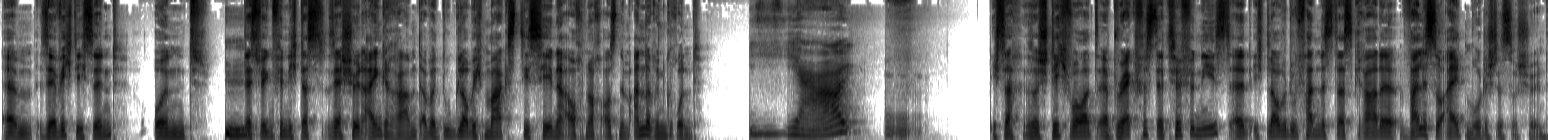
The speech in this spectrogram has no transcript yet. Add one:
ähm, sehr wichtig sind. Und deswegen finde ich das sehr schön eingerahmt. Aber du, glaube ich, magst die Szene auch noch aus einem anderen Grund. ja Ich sag so Stichwort äh, Breakfast at Tiffany's. Äh, ich glaube, du fandest das gerade, weil es so altmodisch ist, so schön.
